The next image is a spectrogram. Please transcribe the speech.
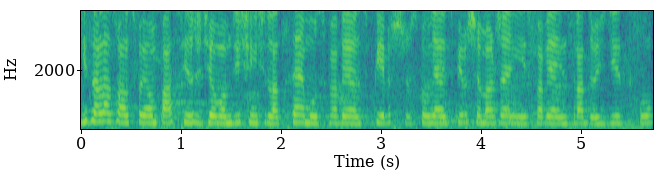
I znalazłam swoją pasję życiową 10 lat temu, sprawiając pierwszy, spełniając pierwsze marzenie i sprawiając radość dziecku.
